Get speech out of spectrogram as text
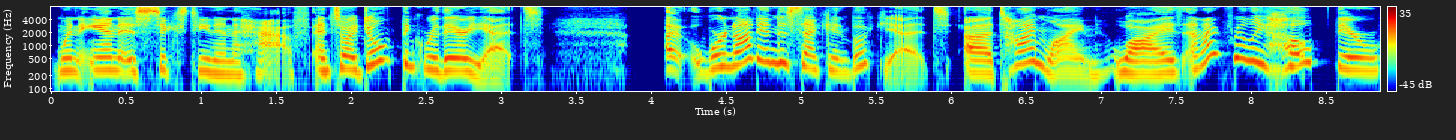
when Anne is 16 and a half. And so I don't think we're there yet. Uh, we're not in the second book yet, uh, timeline wise. And I really hope there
